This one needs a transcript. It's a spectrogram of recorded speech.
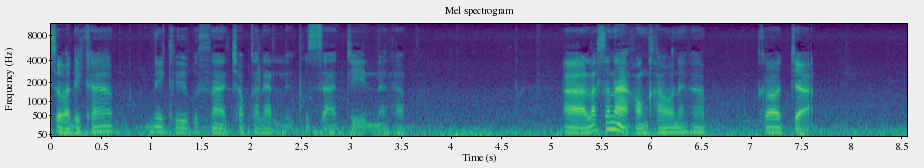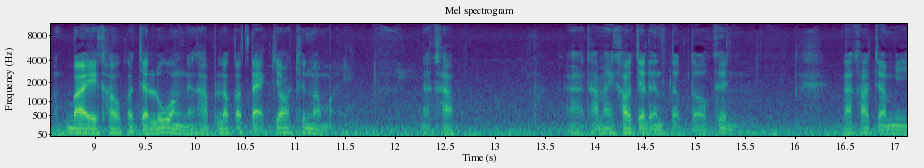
สวัสดีครับ นี่คือพุทราช็อกโกแลตหรือพุทราจีนนะครับลักษณะของเขานะครับก็จะใบเขาก็จะร่วงนะครับ แล้วก็แตกยอดขึ้นมาใหม่นะครับทำให้เขาจเจริญเติบโตขึ้น แล้วเขาจะมี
